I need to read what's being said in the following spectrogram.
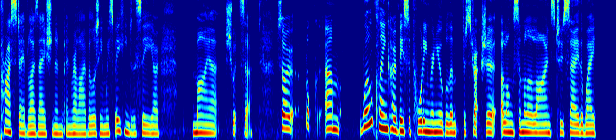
price stabilisation, and, and, reliability. And we're speaking to the CEO, Maia Schweizer. So, look. Um, Will CleanCo be supporting renewable infrastructure along similar lines to, say, the way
